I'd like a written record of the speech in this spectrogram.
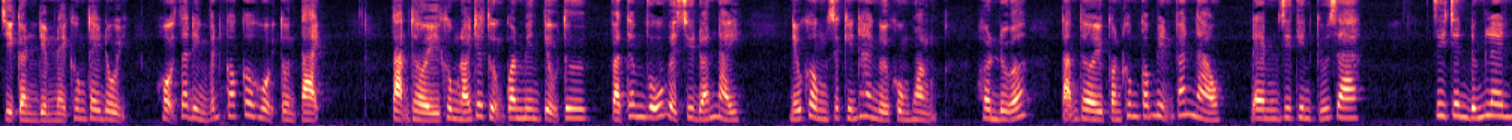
Chỉ cần điểm này không thay đổi, hộ gia đình vẫn có cơ hội tồn tại. Tạm thời không nói cho thượng quan Miên tiểu thư và Thâm Vũ về suy đoán này, nếu không sẽ khiến hai người khủng hoảng. Hơn nữa, tạm thời còn không có biện pháp nào đem Di Thiên cứu ra. Di chân đứng lên,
